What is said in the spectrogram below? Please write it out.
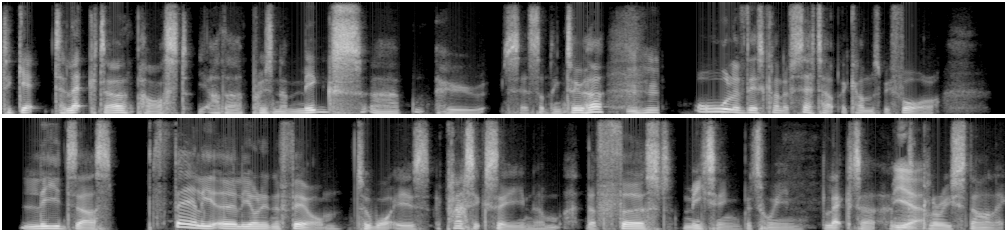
to get to Lecter past the other prisoner Miggs, uh, who says something to her hmm all of this kind of setup that comes before leads us fairly early on in the film to what is a classic scene, um, the first meeting between Lecter and Yeah. Clarice Starling.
